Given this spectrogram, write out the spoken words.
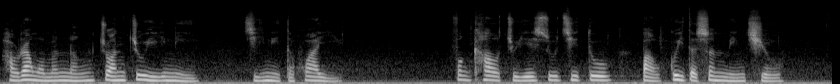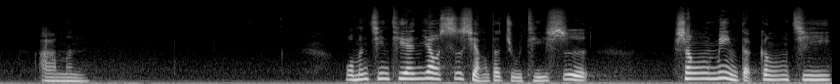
好让我们能专注于你及你的话语。奉靠主耶稣基督宝贵的圣名求，阿门。我们今天要思想的主题是。生命的根基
